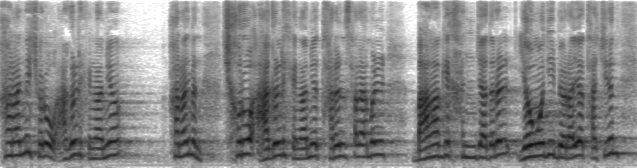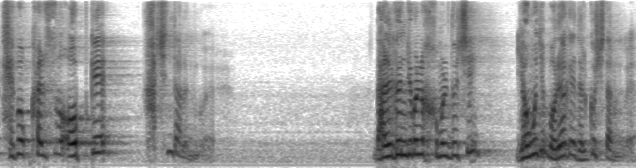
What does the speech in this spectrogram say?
하나님의 혀로 악을 행하며 하나님은 혀로 악을 행하며 다른 사람을 망하게 한 자들을 영원히 멸하여 다시는 회복할 수 없게 하신다는 거예요. 낡은 집을 허물듯이 영원히 머리하게 될 것이라는 거예요.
